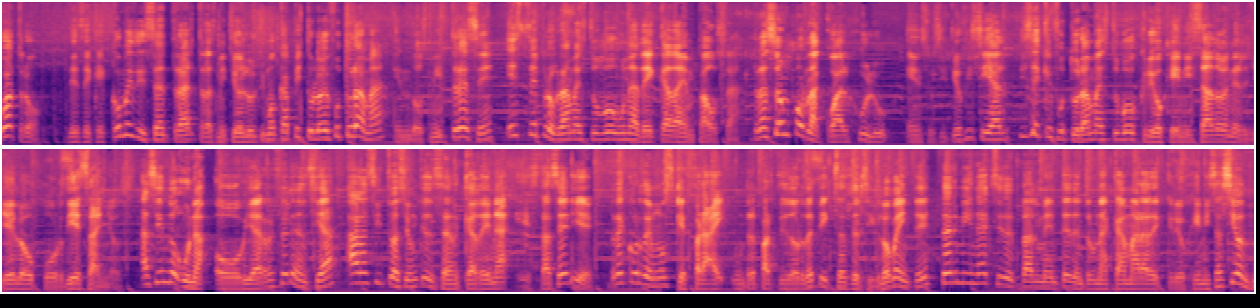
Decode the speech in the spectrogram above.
4. Desde que Comedy Central transmitió el último capítulo de Futurama en 2013, este programa estuvo una década en pausa, razón por la cual Hulu en su sitio oficial dice que Futurama estuvo criogenizado en el hielo por 10 años, haciendo una obvia referencia a la situación que desencadena esta serie. Recordemos que Fry, un repartidor de pizzas del siglo XX, termina accidentalmente dentro de una cámara de criogenización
